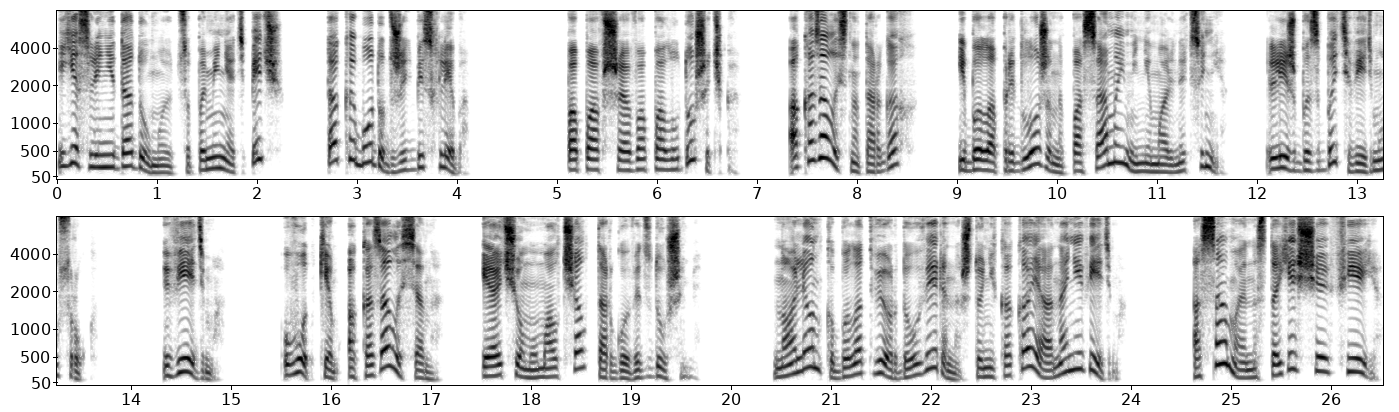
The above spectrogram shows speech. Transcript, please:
Если не додумаются поменять печь, так и будут жить без хлеба. Попавшая в опалу душечка оказалась на торгах и была предложена по самой минимальной цене, лишь бы сбыть ведьму с рук. Ведьма. Вот кем оказалась она и о чем умолчал торговец душами. Но Аленка была твердо уверена, что никакая она не ведьма, а самая настоящая фея.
